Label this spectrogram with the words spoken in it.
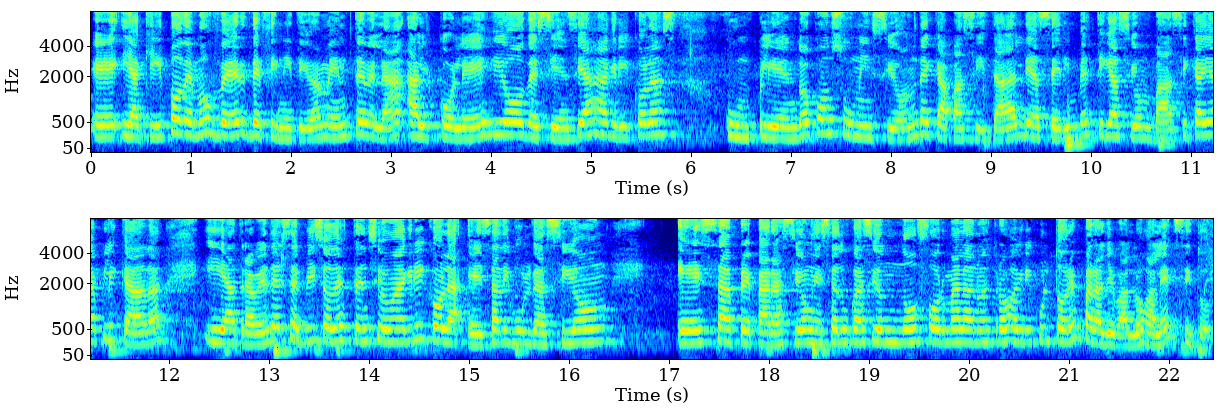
eh, y aquí podemos ver definitivamente, ¿verdad?, al Colegio de Ciencias Agrícolas cumpliendo con su misión de capacitar, de hacer investigación básica y aplicada y a través del Servicio de Extensión Agrícola esa divulgación, esa preparación, esa educación no formal a nuestros agricultores para llevarlos al éxito.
